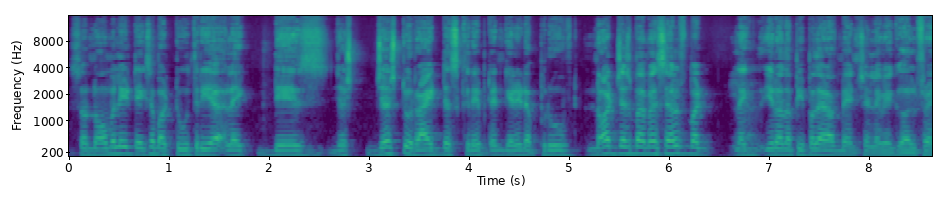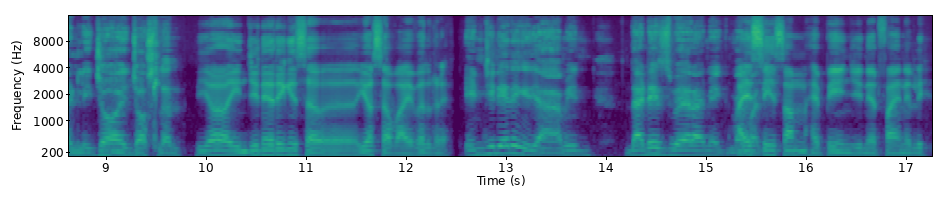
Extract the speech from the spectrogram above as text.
So normally it takes about two three uh, like days just just to write the script and get it approved. Not just by myself but like you know the people that i've mentioned like my girlfriend lee joy jocelyn. Your engineering is uh, your survival, right? engineering yeah i mean that is where i make my I money. see some happy engineer finally.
